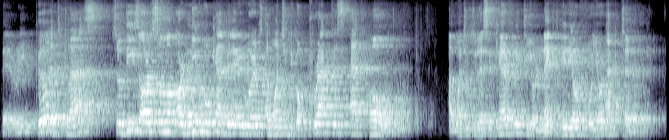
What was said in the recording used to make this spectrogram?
Very good, class. So these are some of our new vocabulary words I want you to go practice at home. I want you to listen carefully to your next video for your activity.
